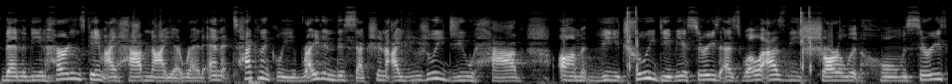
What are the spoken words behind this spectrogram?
Then the Inheritance Game I have not yet read, and technically right in this section, I usually do have um, the Truly Devious series as well as the Charlotte Holmes series,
